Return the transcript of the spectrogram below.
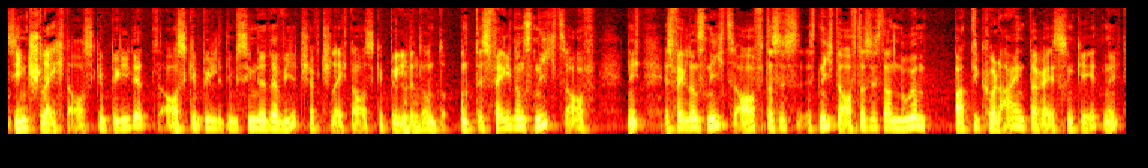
sind schlecht ausgebildet, ausgebildet im Sinne der Wirtschaft schlecht ausgebildet. Mhm. Und, und es fällt uns nichts auf. Nicht? Es fällt uns nichts auf, dass es, es nicht auf, dass es dann nur um Partikularinteressen geht, nicht?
